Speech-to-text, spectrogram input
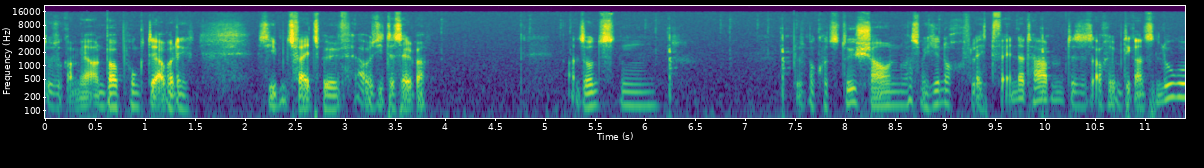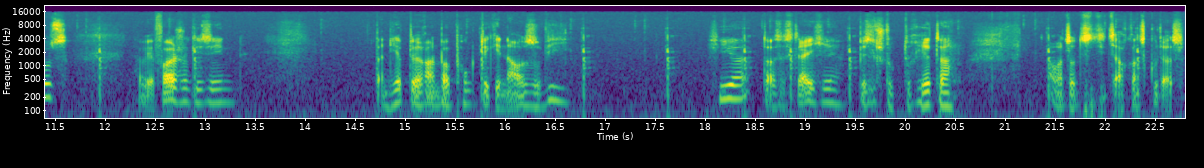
sogar mehr Anbaupunkte, aber die 7212, aber sieht er selber. Ansonsten bloß mal kurz durchschauen, was wir hier noch vielleicht verändert haben. Das ist auch eben die ganzen Logos. Haben wir vorher schon gesehen. Dann hier habt ihr eure Anbaupunkte genauso wie hier. Das ist das gleiche, ein bisschen strukturierter. Aber ansonsten sieht es auch ganz gut aus.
